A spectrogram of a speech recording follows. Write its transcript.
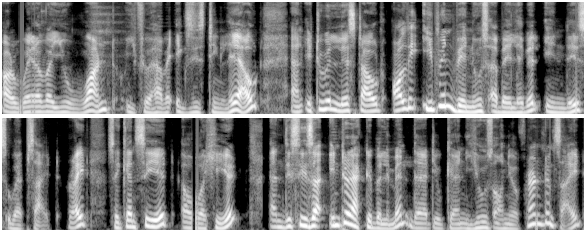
or wherever you want if you have an existing layout and it will list out all the event venues available in this website right? So you can see it over here. And this is an interactive element that you can use on your front end side.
